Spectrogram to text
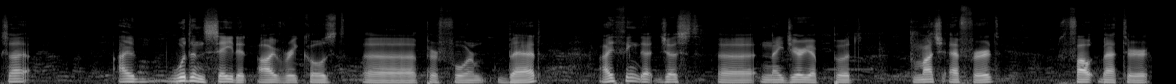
So I, wouldn't say that Ivory Coast uh, performed bad. I think that just uh, Nigeria put much effort, fought better,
